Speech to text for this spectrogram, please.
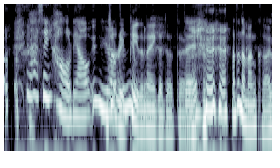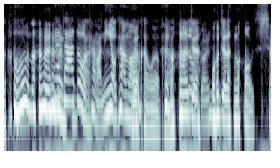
因为他声音好疗愈哦，就 repeat 的那一个，对对对，他 真的蛮可爱的哦。那 应该大家都有看吧？你有看吗？我有看，我有看，我觉得我觉得很好笑，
